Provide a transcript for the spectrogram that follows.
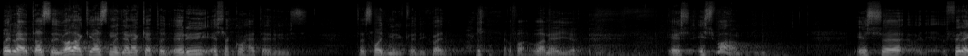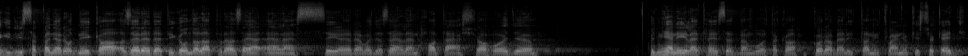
Hogy lehet az, hogy valaki azt mondja neked, hogy örülj, és akkor hát örülsz. Ez hogy működik? Vagy van-e ilyen? És, és van. És főleg így visszakanyarodnék az eredeti gondolatra, az ellenszélre, vagy az ellenhatásra, hogy, hogy milyen élethelyzetben voltak a korabeli tanítványok, és csak egy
